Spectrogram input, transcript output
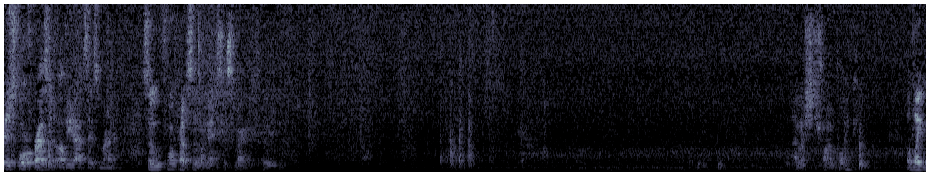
Who's the fourth president of the United States of America? So, four president of the United States of America. I'm actually trying to blank. Of like.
